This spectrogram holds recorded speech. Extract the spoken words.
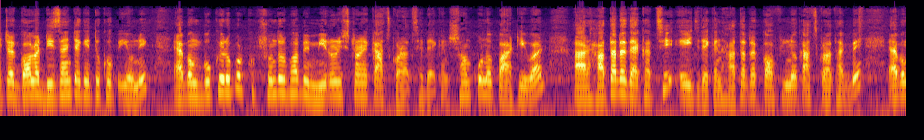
এটার গলার ডিজাইনটা কিন্তু খুব ইউনিক এবং বুকের উপর খুব সুন্দরভাবে মিরর স্টোনের কাজ করা আছে দেখেন, সম্পূর্ণ পার্টি ওয়ার আর হাতাটা দেখাচ্ছি, এই যে দেখেন, হাতাটা কফলিনও কাজ করা থাকবে। এবং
